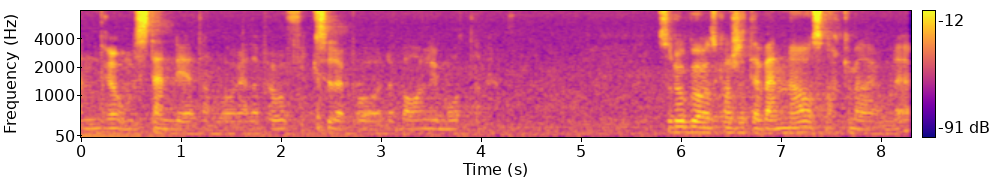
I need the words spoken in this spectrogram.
endre omstendighetene våre, eller prøve å fikse det på den vanlige måten. Så da går vi kanskje til venner og snakker med dem om det.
